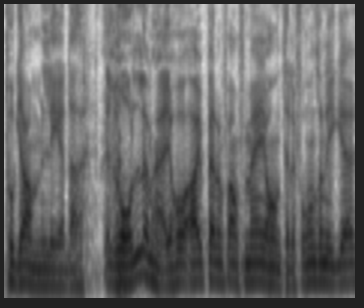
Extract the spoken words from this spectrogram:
programledarrollen här. Jag har iPaden framför mig, jag har en telefon som ligger,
